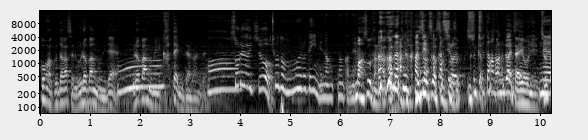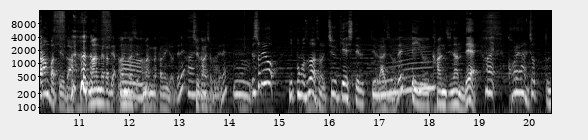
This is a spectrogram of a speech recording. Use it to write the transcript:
紅白歌合戦の裏番組でー、裏番組に勝てみたいな感じで。あー。それを一応、ちょうど桃色でいいねなんなんかね。まあそうだね、赤なんかね そうそうそうそう。赤白中途半端な感じで。たように、ね中途半端っていうか、真ん中で、同じ うん。真ん中の色でねはいはいは、い。中間色でね。うん。で、それを日本放送はその中継してるっていうラジオでっていう感じなんで、はいこれがね、ちょっと流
